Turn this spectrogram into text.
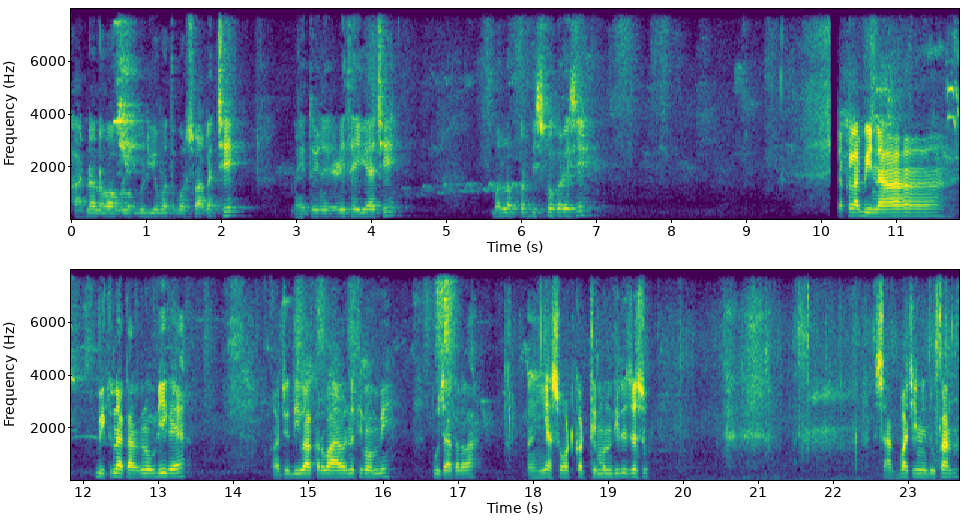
આજના નવા વ્લોગ વિડીયોમાં તમારું સ્વાગત છે. નહીં તો એને રેડી થઈ ગયા છે. બલ્લભ પર ડિસ્કો કરે છે. ચકલાબીના બીકના કારણે ઉડી ગયા. હજુ દીવા કરવા આવ્યો નથી મમ્મી. પૂજા કરવા. અહીંયા શોર્ટકટથી મંદિરે જશું. શાકભાજીની દુકાન.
